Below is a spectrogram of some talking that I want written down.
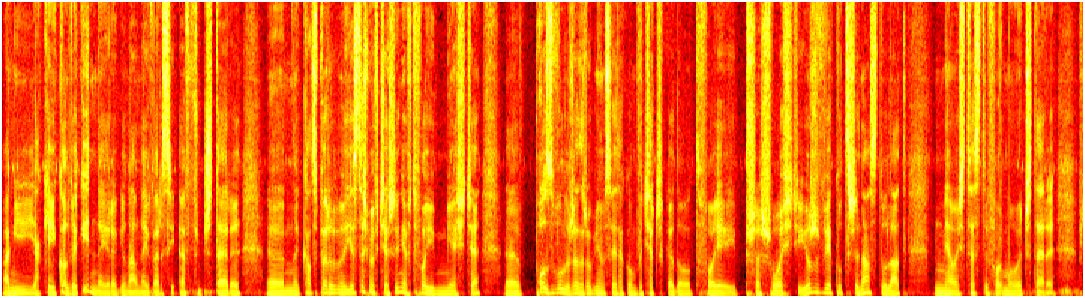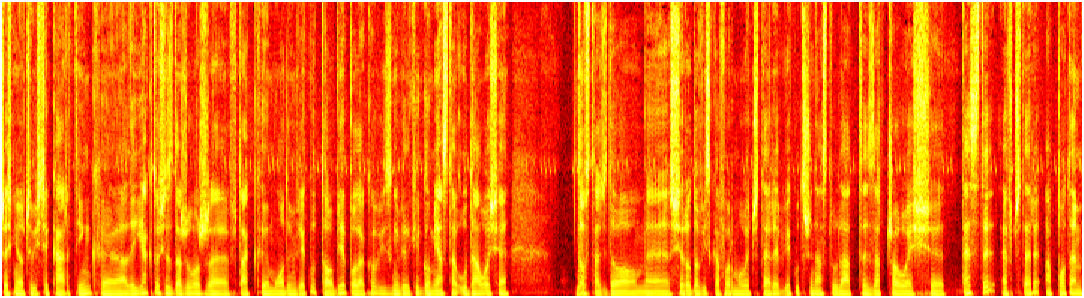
ani jakiejkolwiek innej regionalnej wersji F4. Kacper, jesteśmy w Cieszynie, w Twoim mieście. E, pozwól, że zrobimy sobie taką wycieczkę do Twojej przeszłości. Już w wieku 13 lat miałeś testy Formuły 4. Wcześniej oczywiście karting, e, ale jak to się zdarzyło, że w tak młodym wieku Tobie, Polakowi z niewielkiego miasta, udało się dostać do e, środowiska Formuły 4. W wieku 13 lat zacząłeś e, testy F4, a potem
